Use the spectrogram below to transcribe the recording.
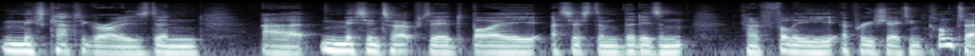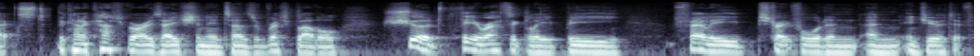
miscategorized and uh, misinterpreted by a system that isn't kind of fully appreciating context, the kind of categorization in terms of risk level should theoretically be fairly straightforward and, and intuitive.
